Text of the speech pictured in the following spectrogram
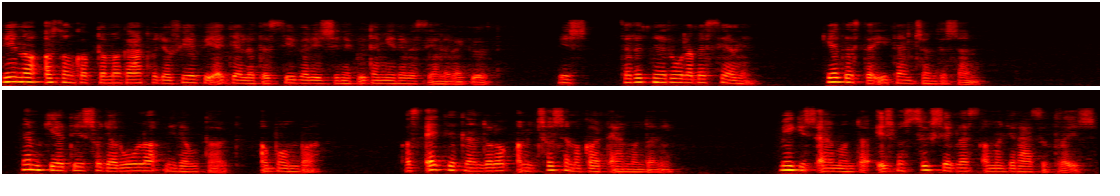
Léna azon kapta magát, hogy a férfi egyenletes szívverésének ütemére veszi a levegőt. És szeretnél róla beszélni? kérdezte Ethan csöndesen. Nem kérdés, hogy a róla mire utalt. A bomba. Az egyetlen dolog, amit sosem akart elmondani. Mégis elmondta, és most szükség lesz a magyarázatra is.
